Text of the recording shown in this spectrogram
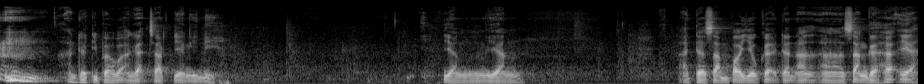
Anda dibawa enggak chart yang ini? yang yang ada sampah yoga dan uh, sanggaha ya.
